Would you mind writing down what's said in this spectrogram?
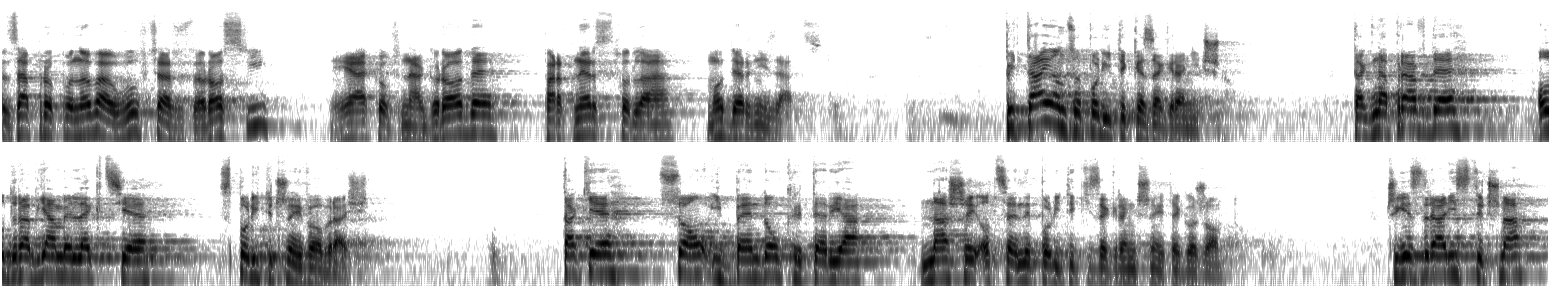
zaproponował wówczas Rosji, niejako w nagrodę, partnerstwo dla modernizacji. Pytając o politykę zagraniczną, tak naprawdę odrabiamy lekcje z politycznej wyobraźni. Takie są i będą kryteria naszej oceny polityki zagranicznej tego rządu. Czy jest realistyczna?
